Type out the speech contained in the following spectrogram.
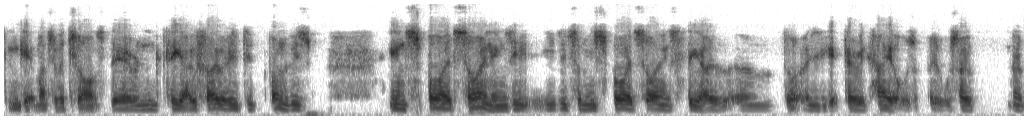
Didn't get much of a chance there, and Theo Foley did one of his inspired signings. He, he did some inspired signings. Theo um, not only to get Derek Hales, but also you know,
